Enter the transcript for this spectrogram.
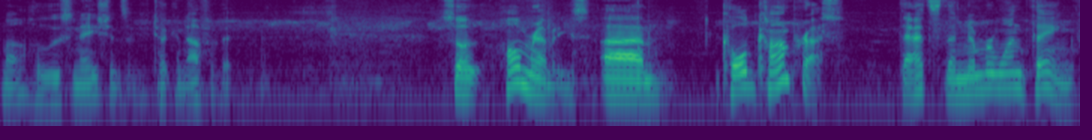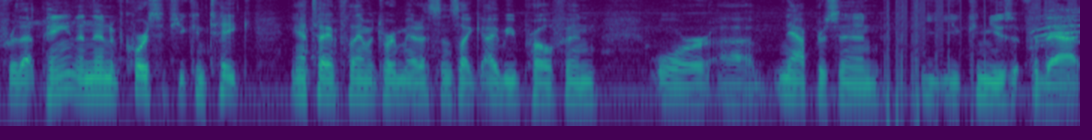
well, hallucinations if you took enough of it. So, home remedies. Um, cold compress. That's the number one thing for that pain. And then, of course, if you can take anti inflammatory medicines like ibuprofen or uh, naproxen, you can use it for that.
